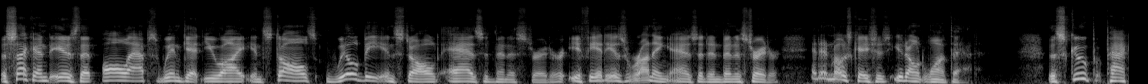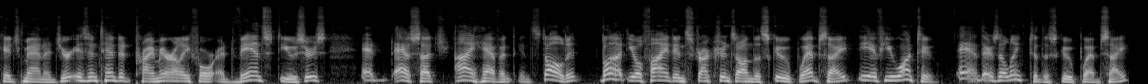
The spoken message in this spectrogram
The second is that all apps Winget UI installs will be installed as administrator if it is running as an administrator, and in most cases you don't want that. The Scoop Package Manager is intended primarily for advanced users, and as such, I haven't installed it, but you'll find instructions on the Scoop website if you want to. And there's a link to the Scoop website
